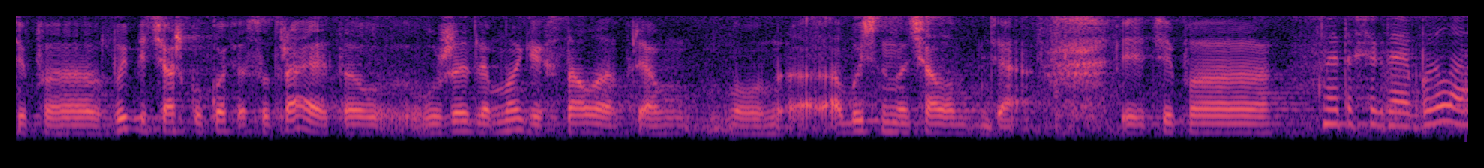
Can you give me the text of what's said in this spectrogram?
Типа выпить чашку кофе с утра, это уже для многих стало прям ну, обычным началом дня. И типа Ну, это всегда и было,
